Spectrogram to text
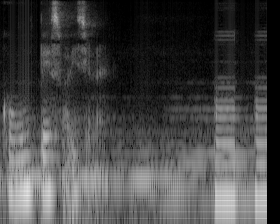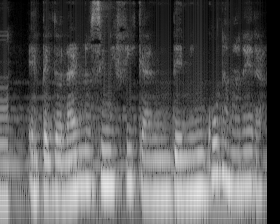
con un peso adicional. El perdonar no significa de ninguna manera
